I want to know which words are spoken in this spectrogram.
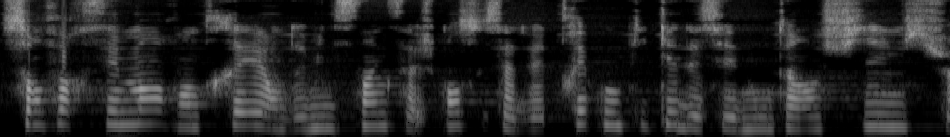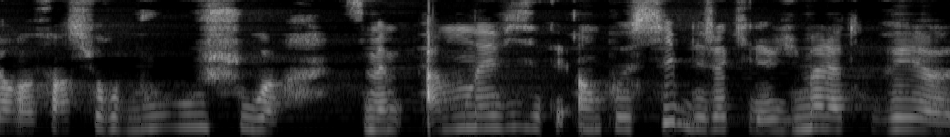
sans forcément rentrer en 2005. Ça, je pense que ça devait être très compliqué d'essayer de monter un film sur, enfin, sur Bush ou, même, à mon avis, c'était impossible. Déjà qu'il a eu du mal à trouver euh,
